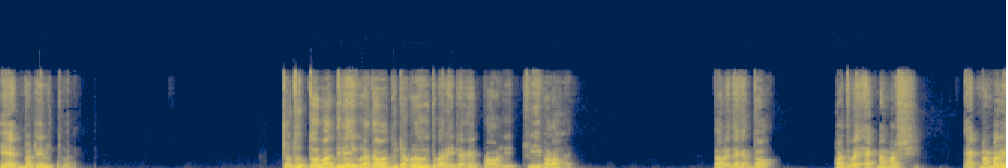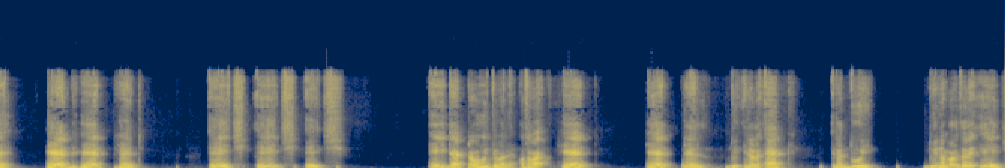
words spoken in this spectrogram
হেড বা টেল উঠতে পারে। চতুর্থ বাদ দিলে এইগুলাতে আবার দুইটা করে হইতে পারে। এটাকে প্রবাবিলিটি ট্রি বলা হয়। তাহলে দেখেন তো হয়তো বা এক নাম্বার এক নাম্বারে head head head H H H এইটা একটাও হইতে পারে। অথবা হেড হেড টেল এটা এক, এটা দুই। দুই নম্বর ভিতরে এইচ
